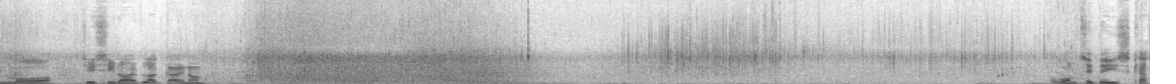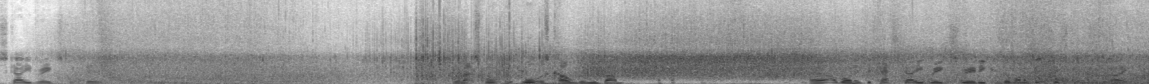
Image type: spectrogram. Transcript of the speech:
Some more juicy Live lug going on. I wanted these Cascade rigs because well that's what water's cold in your bum. uh, I wanted the Cascade rigs really because I want a bit of distance today.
